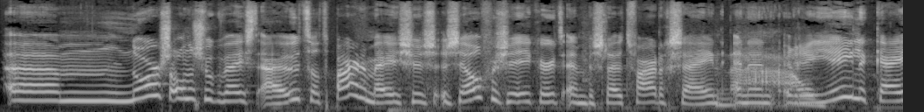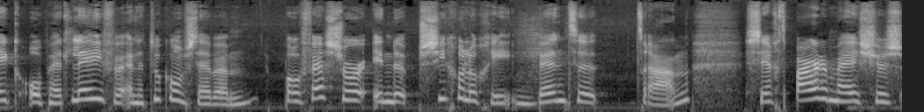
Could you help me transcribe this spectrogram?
Ehm, Noors onderzoek wijst uit dat paardenmeisjes zelfverzekerd en besluitvaardig zijn en een Nou. reële kijk op het leven en de toekomst hebben. Professor in de psychologie Bente Traan zegt paardenmeisjes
